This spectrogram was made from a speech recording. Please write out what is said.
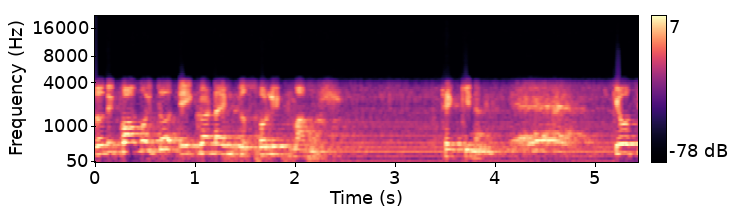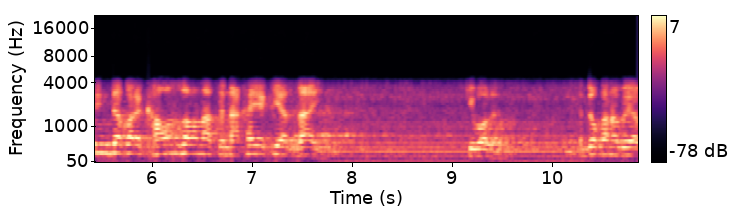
যদি কম হইতো, এই কয়টা কিন্তু সলিড মানুষ। ঠিক কিনা? কেউ চিন্তা করে খাওয়ান যাওয়ান আছে, না খাইয়া কি আর যাই কি বলেন দোকানে বইয়া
